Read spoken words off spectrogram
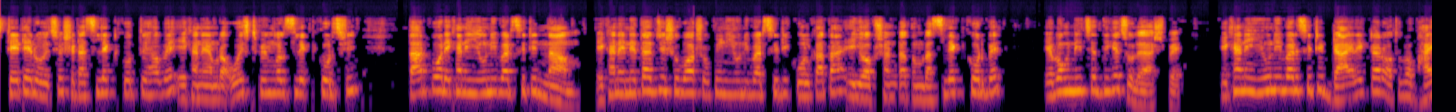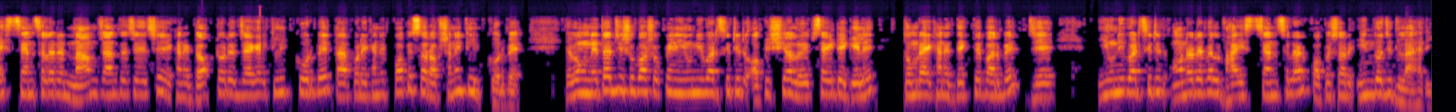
স্টেটে রয়েছে, সেটা সিলেক্ট করতে হবে। এখানে আমরা ওয়েস্ট বেঙ্গল সিলেক্ট করছি। তারপর এখানে ইউনিভার্সিটির নাম। এখানে নেতাজি সুভাষ ওপেন ইউনিভার্সিটি, কলকাতা, এই অপশনটা তোমরা সিলেক্ট করবে এবং নিচের দিকে চলে আসবে। এখানে ইউনিভার্সিটির ডাইরেক্টর অথবা ভাইস চ্যান্সেলরের নাম জানতে চেয়েছে। এখানে ডক্টরের জায়গায় ক্লিক করবে, তারপর এখানে প্রফেসর অপশনে ক্লিক করবে। এবং নেতাজি সুভাষ ওপেন ইউনিভার্সিটির অফিসিয়াল ওয়েবসাইটে গেলে তোমরা এখানে দেখতে পারবে যে ইউনিভার্সিটির honourable vice chancellor professor Indrajit Lahiri.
